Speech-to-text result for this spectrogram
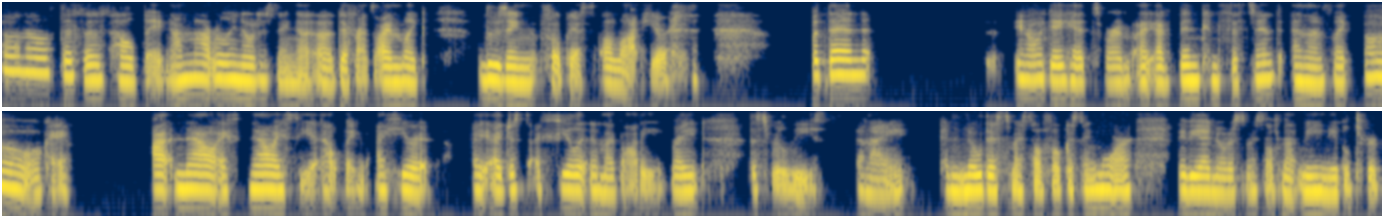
don't know if this is helping. I'm not really noticing a, a difference. I'm like losing focus a lot here. but then, you know, a day hits where I'm, I, I've been consistent, and then it's like, oh, okay. I, now I now I see it helping. I hear it. I, I just I feel it in my body, right? This release, and I can notice myself focusing more. Maybe I notice myself not being able to, re-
